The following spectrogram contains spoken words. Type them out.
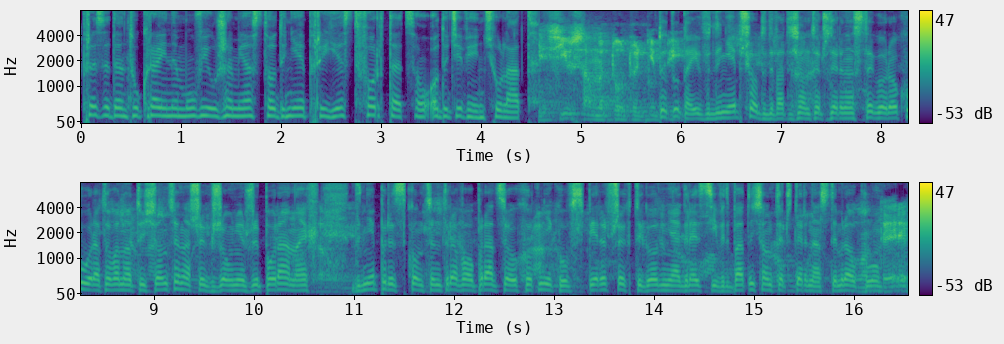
Prezydent Ukrainy mówił, że miasto Dniepr jest fortecą od dziewięciu lat. Бійців саме тут у To Дніпрі. tutaj w Dnieprze od 2014 roku uratowano tysiące naszych żołnierzy po ranach. Dniepr skoncentrował pracę ochotników z pierwszych tygodni agresji w 2014 roku. волонтерів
